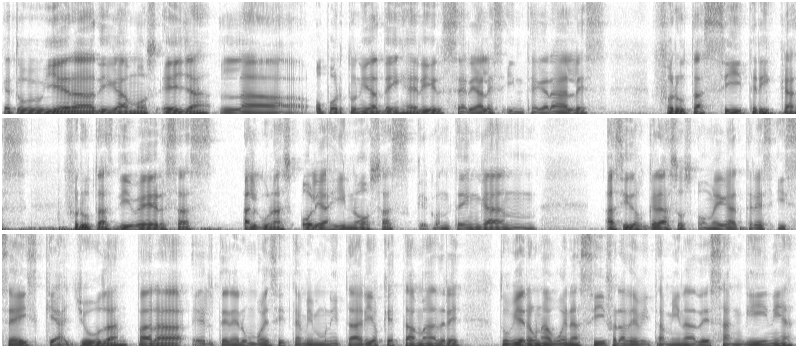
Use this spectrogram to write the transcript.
que tuviera, digamos, ella la oportunidad de ingerir cereales integrales, frutas cítricas, frutas diversas, algunas oleaginosas que contengan ácidos grasos omega 3 y 6 que ayudan para el tener un buen sistema inmunitario, que esta madre tuviera una buena cifra de vitamina D sanguínea,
